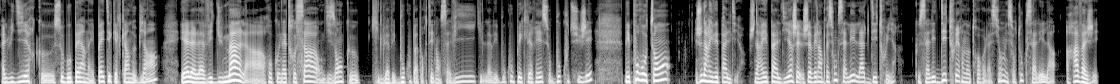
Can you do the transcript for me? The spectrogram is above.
à lui dire que ce beau-père n'avait pas été quelqu'un de bien. Et elle, elle avait du mal à reconnaître ça en disant que qu'il lui avait beaucoup apporté dans sa vie, qu'il l'avait beaucoup éclairé sur beaucoup de sujets. Mais pour autant, je n'arrivais pas à le dire. Je n'arrivais pas à le dire. J'avais l'impression que ça allait la détruire, que ça allait détruire notre relation, mais surtout que ça allait la ravager,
